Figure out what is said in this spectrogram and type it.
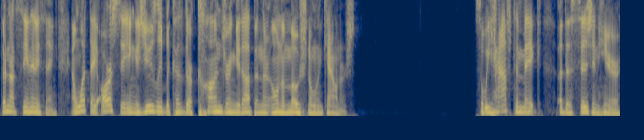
they're not seeing anything. And what they are seeing is usually because they're conjuring it up in their own emotional encounters. So we have to make a decision here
